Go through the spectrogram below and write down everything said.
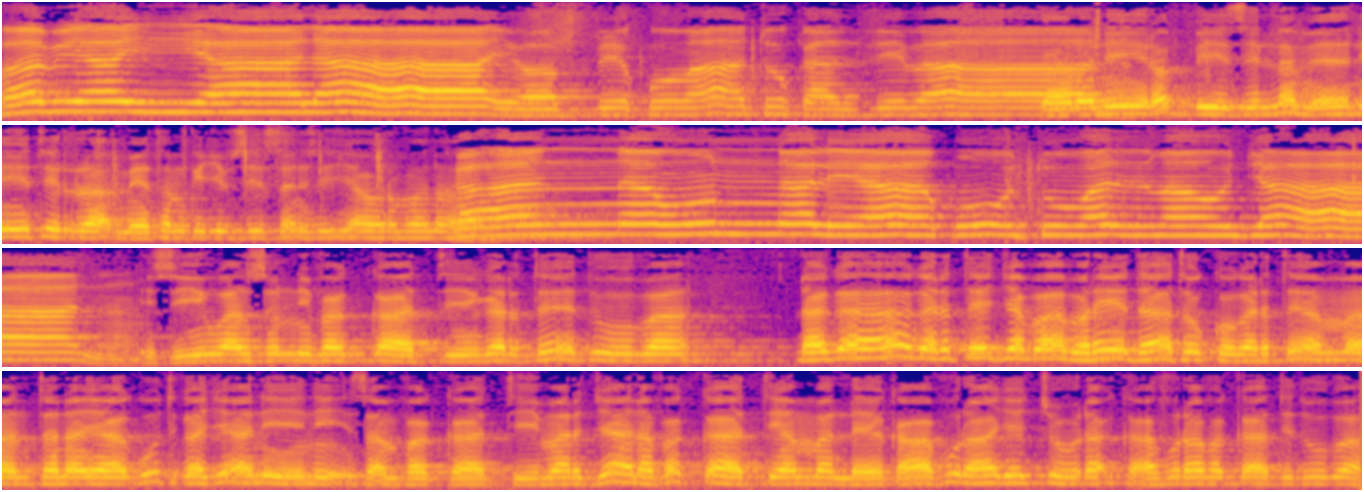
فبأي آلاء ربكما تكذبان قالني ربي سلميني ترى ميتم كجيب سيسان سيا ورمانا كأنهن الياقوت والموجان waan sunni fakkaatti gartee duuba dhagaa gartee jabaa bareedaa tokko gartee ammaan tana yaaquut ka je'aniini san fakkaatti marjaana fakkaatti ammallee kaafuraa jechuudha kaafuraa fakkaatti duuba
